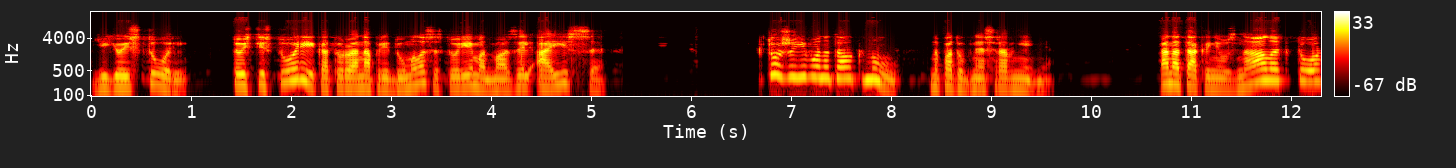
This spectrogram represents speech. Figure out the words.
ее истории, то есть истории, которую она придумала с историей мадемуазель Аиссы. Кто же его натолкнул на подобное сравнение? Она так и не узнала, кто,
